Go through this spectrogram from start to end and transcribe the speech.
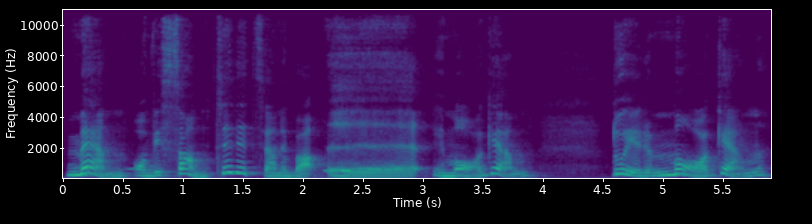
Men om vi samtidigt sen är bara äh, i magen, då är det magen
